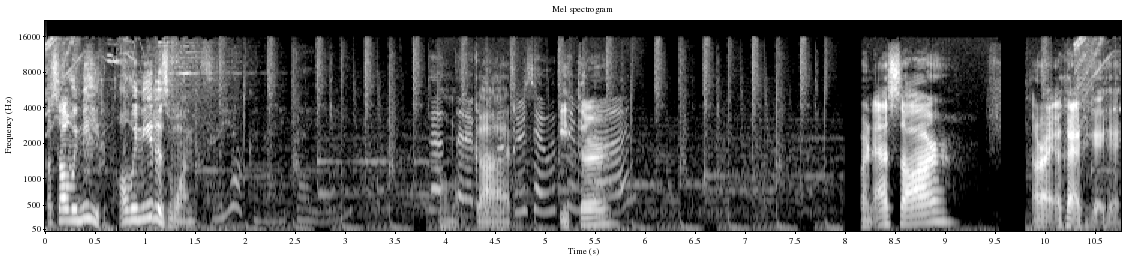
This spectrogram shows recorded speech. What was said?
That's all we need. All we need is one. Oh my god. Ether. For an SR. Alright, okay, okay, okay.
